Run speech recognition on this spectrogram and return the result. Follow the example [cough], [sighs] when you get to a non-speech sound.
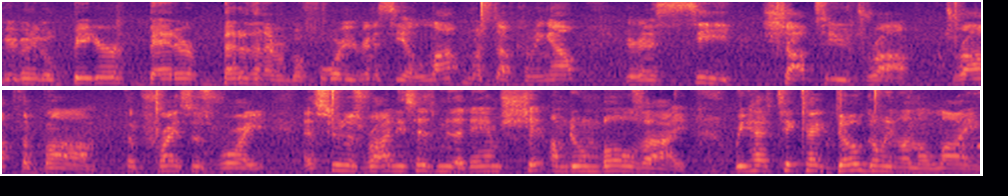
we are going to go bigger, better, better than ever before. You're going to see a lot more stuff coming out. You're going to see Shop Till You Drop, Drop the Bomb, The Price is Right. As soon as Rodney says me the damn shit, I'm doing Bullseye. We have Tic-Tac-Dough going on the line.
